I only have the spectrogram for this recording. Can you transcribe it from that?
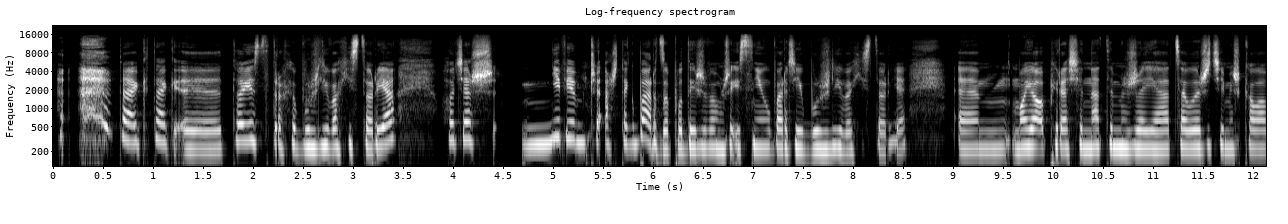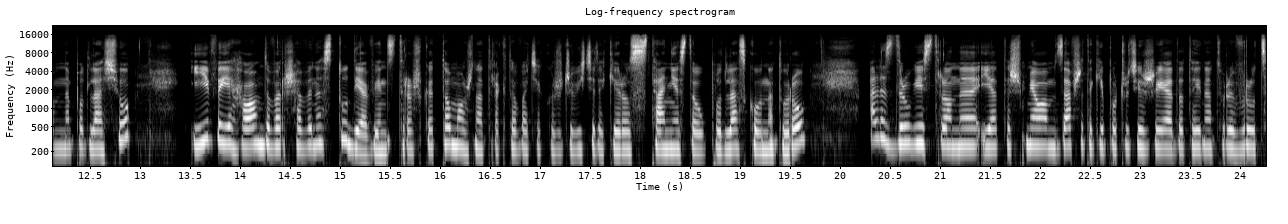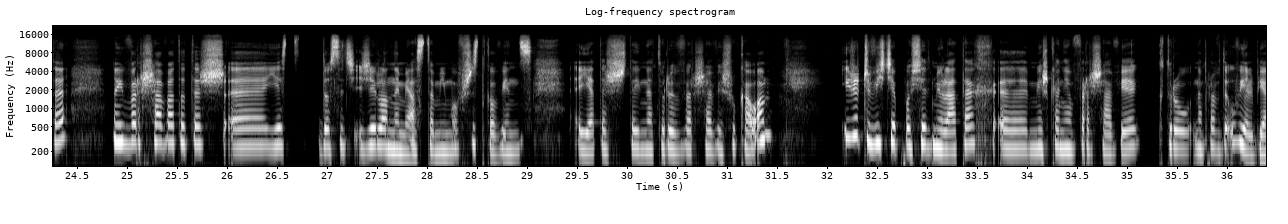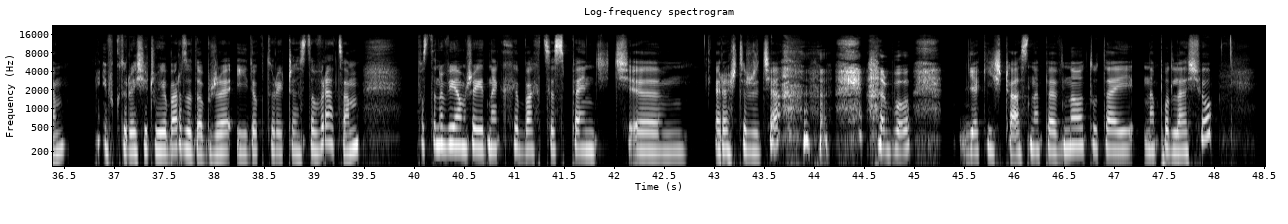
tak, tak. Y, to jest trochę burzliwa historia, chociaż nie wiem, czy aż tak bardzo. Podejrzewam, że istnieją bardziej burzliwe historie. Moja opiera się na tym, że ja całe życie mieszkałam na Podlasiu i wyjechałam do Warszawy na studia, więc troszkę to można traktować jako rzeczywiście takie rozstanie z tą podlaską naturą. Ale z drugiej strony ja też miałam zawsze takie poczucie, że ja do tej natury wrócę. No i Warszawa to też e, jest dosyć zielone miasto mimo wszystko, więc ja też tej natury w Warszawie szukałam. I rzeczywiście po siedmiu latach e, mieszkania w Warszawie, którą naprawdę uwielbiam i w której się czuję bardzo dobrze i do której często wracam, postanowiłam, że jednak chyba chcę spędzić resztę życia albo jakiś czas na pewno tutaj na Podlasiu.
